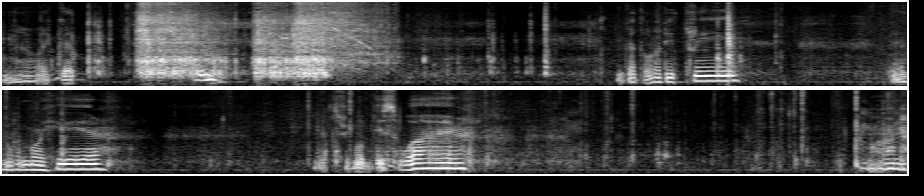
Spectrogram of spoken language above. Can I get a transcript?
Now I got I got already three. Then one more here remove this wire. Come on.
